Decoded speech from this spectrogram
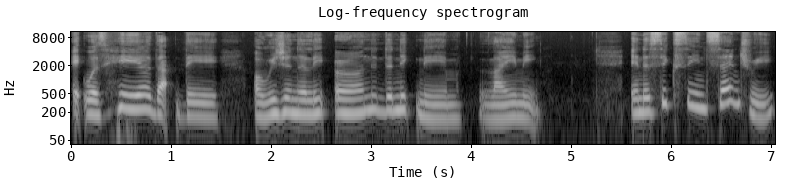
It was here that they originally earned the nickname limey. In the 16th century,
